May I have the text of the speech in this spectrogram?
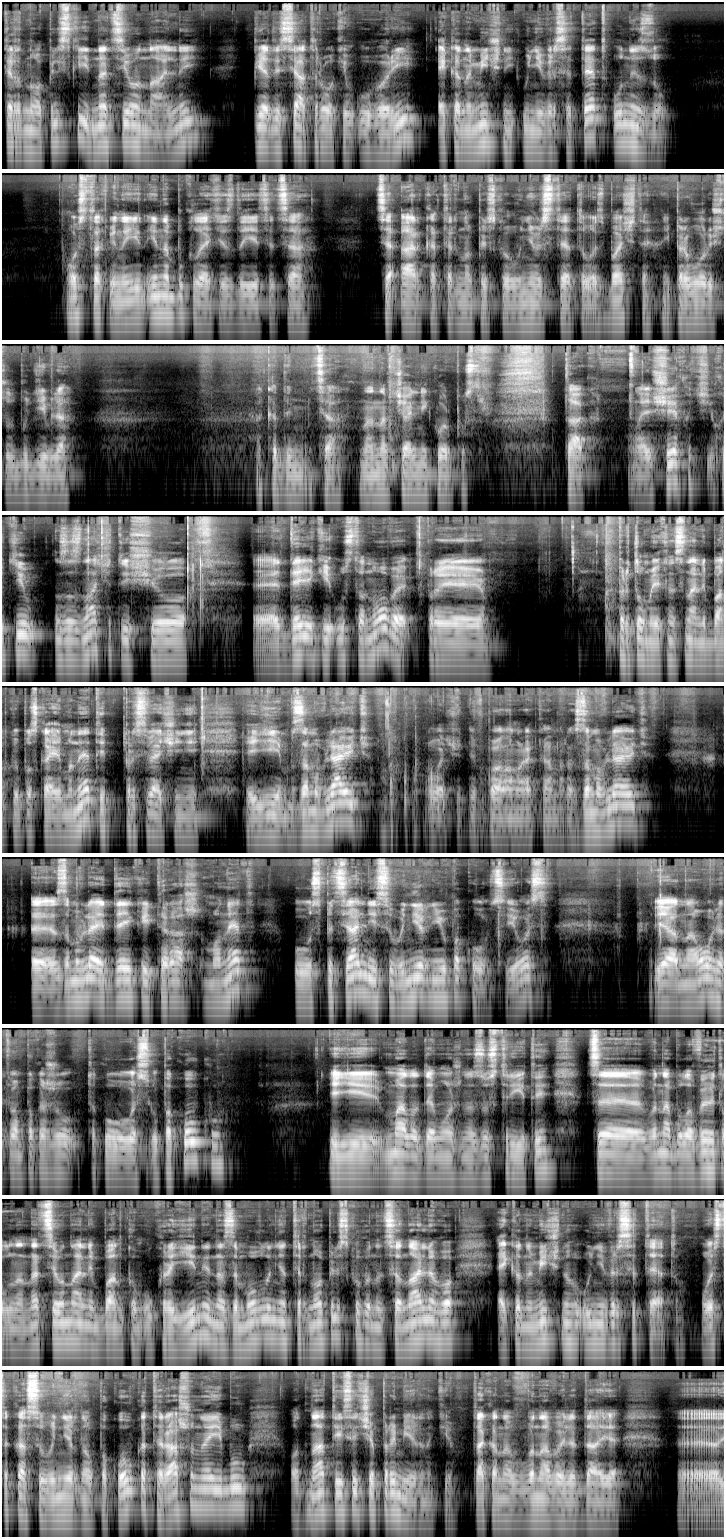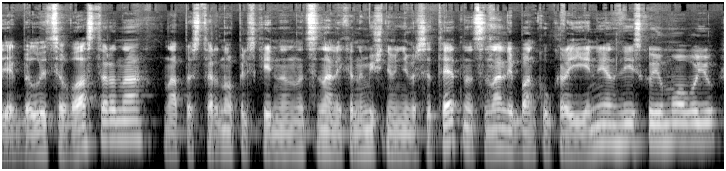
Тернопільський національний 50 років угорі, економічний університет унизу. Ось так він. І на буклеті, здається, ця, ця арка Тернопільського університету. Ось бачите, і праворуч тут будівля. Академія, ця, на навчальний корпус. Так, ще я хотів зазначити, що е, деякі установи при, при тому, як Національний банк випускає монети, присвячені їм, замовляють. Ой, чуть не впала моя камера. Замовляють, замовляють деякий тираж монет у спеціальній сувенірній упаковці. І ось я на огляд вам покажу таку ось упаковку. Її мало де можна зустріти. Це вона була виготовлена Національним банком України на замовлення Тернопільського національного економічного університету. Ось така сувенірна упаковка. Тираж у неї був одна тисяча примірників. Так вона, вона виглядає е, якби лицева сторона, напис Тернопільський національний економічний університет, Національний банк України англійською мовою,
